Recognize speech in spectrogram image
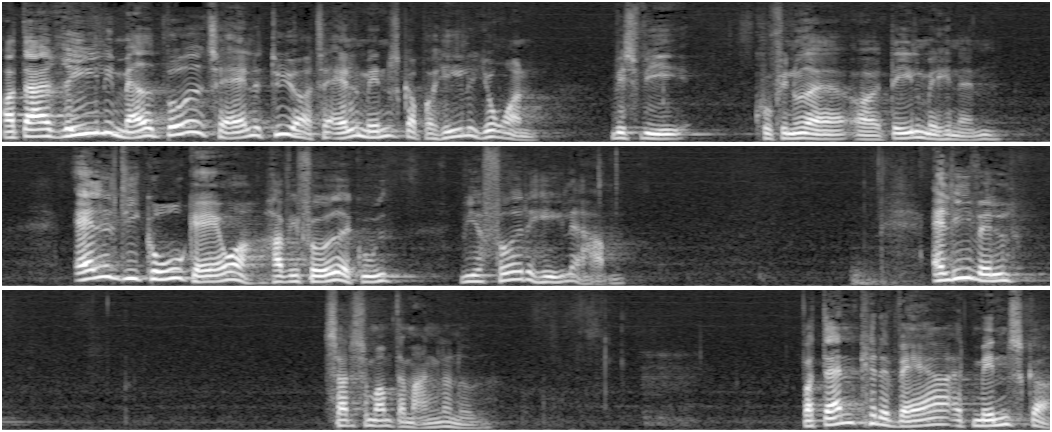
Og der er rigelig mad både til alle dyr og til alle mennesker på hele jorden, hvis vi kunne finde ud af at dele med hinanden. Alle de gode gaver har vi fået af Gud. Vi har fået det hele af ham. Alligevel, så er det som om, der mangler noget. Hvordan kan det være, at mennesker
